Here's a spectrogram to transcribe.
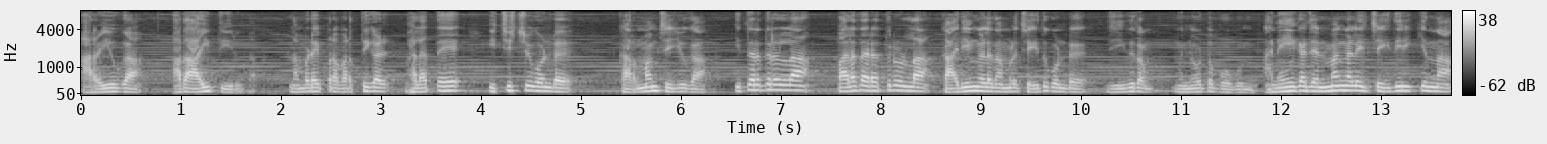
അറിയുക അതായിത്തീരുക നമ്മുടെ പ്രവർത്തികൾ ഫലത്തെ ഇച്ഛിച്ചുകൊണ്ട് കർമ്മം ചെയ്യുക. ഇത്തരത്തിലുള്ള പലതരത്തിലുള്ള കാര്യങ്ങൾ നമ്മൾ ചെയ്തുകൊണ്ട് ജീവിതം മുന്നോട്ട് പോകുന്നു. അനേക ജന്മങ്ങളിൽ ചെയ്തിരിക്കുന്ന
